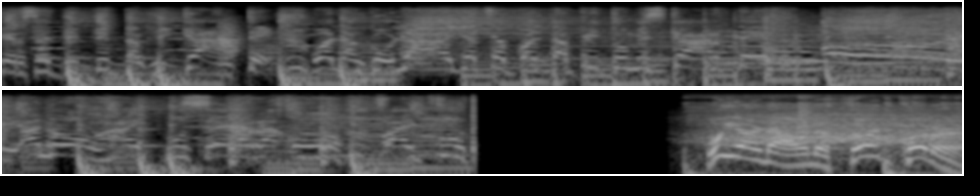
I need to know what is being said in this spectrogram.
Dagger sa dibdib ng higante Walang gulayat sa balda pito miskarte Oy! Anong height mo, sir? Ako, 5 foot We are now in the third quarter.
